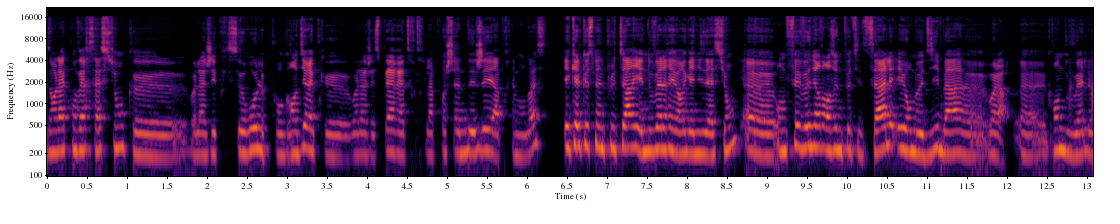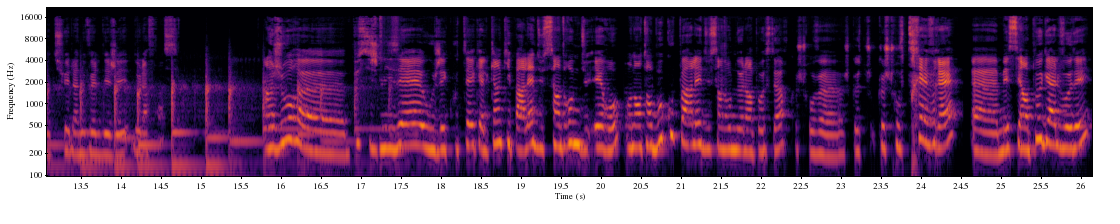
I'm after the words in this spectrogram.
dans la conversation que voilà j'ai pris ce rôle pour grandir et que voilà j'espère être la prochaine DG après mon boss. Et quelques semaines plus tard, il y a une nouvelle réorganisation. Euh, on me fait venir dans une petite salle et on me dit, bah euh, voilà, euh, grande nouvelle, tu es la nouvelle DG de la France. Un jour, euh, plus si je lisais ou j'écoutais quelqu'un qui parlait du syndrome du héros. On entend beaucoup parler du syndrome de l'imposteur, que je trouve euh, que, que, je trouve très vrai, euh, mais c'est un peu galvaudé.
